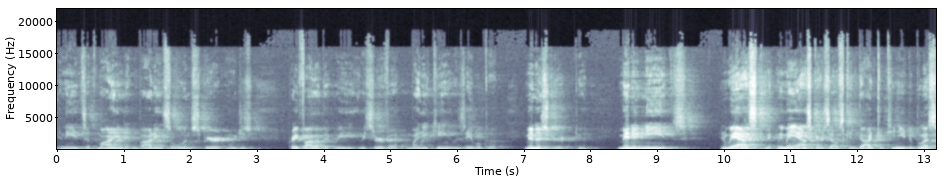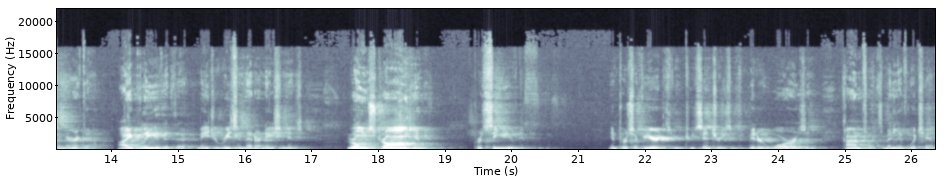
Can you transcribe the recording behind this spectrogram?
needs of mind and body, soul, and spirit, and we just pray, Father, that we, we serve a mighty King who is able to minister to many needs. And we ask, we may ask ourselves, can God continue to bless America? I believe that the major reason that our nation is grown strong and perceived and persevered through two centuries of bitter wars and conflicts, many of which have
